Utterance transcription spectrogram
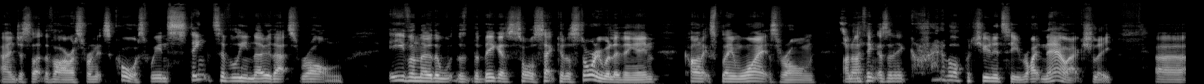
and just let the virus run its course? We instinctively know that's wrong even though the, the, the biggest sort of secular story we're living in can't explain why it's wrong. And I think there's an incredible opportunity right now, actually, uh,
